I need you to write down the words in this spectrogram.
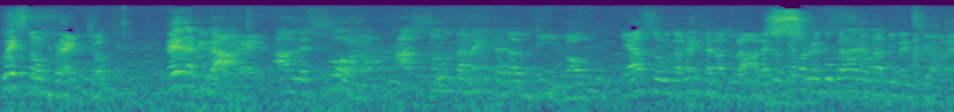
Questo è un pregio. Per arrivare al suono assolutamente dal vivo e assolutamente naturale, dobbiamo recuperare una dimensione.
